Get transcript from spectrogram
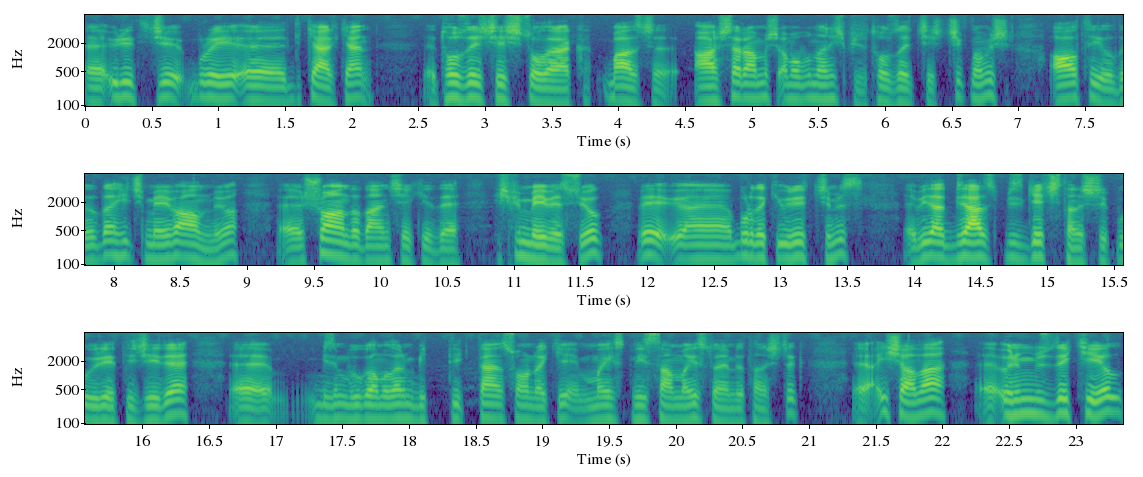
E, üretici burayı e, dikerken e, tozlayıcı çeşit olarak bazı ağaçlar almış ama bunların hiçbiri tozlayıcı çeşit çıkmamış. 6 yıldır da hiç meyve almıyor. Şu anda da aynı şekilde hiçbir meyvesi yok ve e, buradaki üreticimiz biraz biraz biz geç tanıştık bu üreticiyle. E, bizim uygulamaların bittikten sonraki Mayıs Nisan Mayıs döneminde tanıştık. E, inşallah e, önümüzdeki yıl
